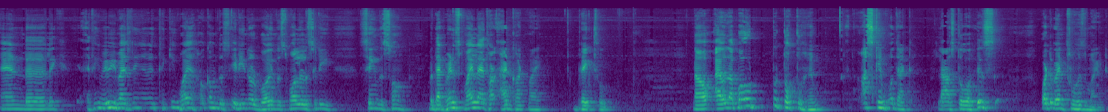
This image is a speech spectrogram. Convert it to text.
and uh, like I think maybe imagining, thinking, why, how come this 18-year-old boy in the small little city singing the song? But that when he smiled, I thought I had got my breakthrough. Now I was about to talk to him, ask him what that last over his, what went through his mind,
